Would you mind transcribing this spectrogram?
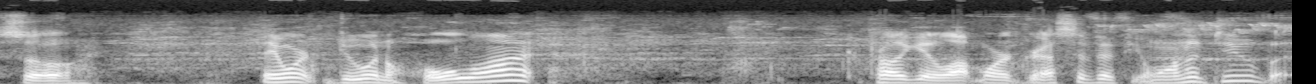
So they weren't doing a whole lot. Could probably get a lot more aggressive if you wanted to, but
